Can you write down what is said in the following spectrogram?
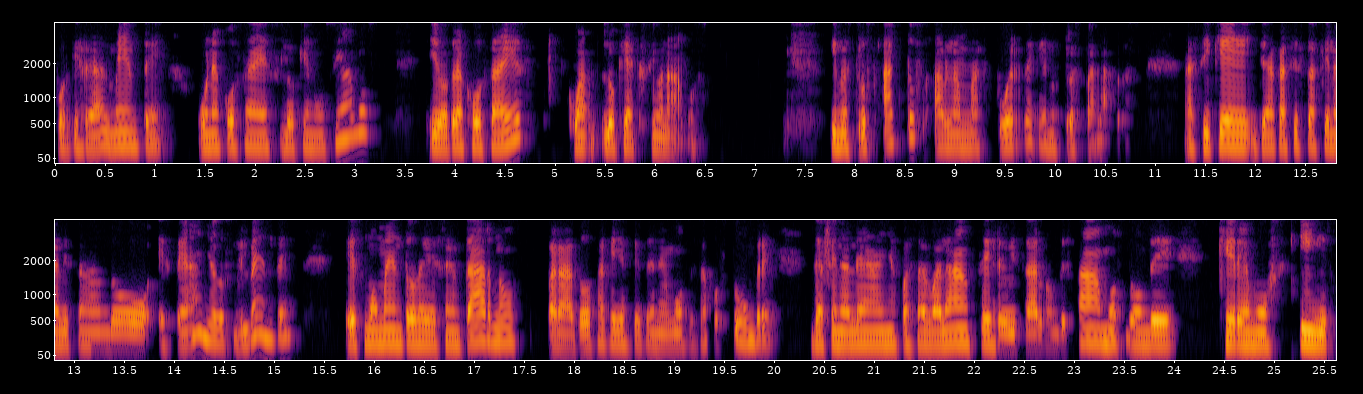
porque realmente una cosa es lo que anunciamos y otra cosa es lo que accionamos y nuestros actos hablan más fuerte que nuestras palabras. Así que ya casi está finalizando este año 2020. Es momento de sentarnos para todos aquellos que tenemos esa costumbre de a final de año pasar balance, revisar dónde estamos, dónde queremos ir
